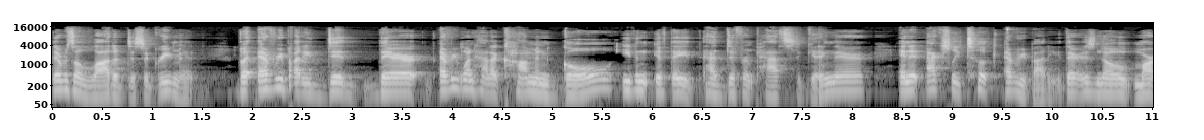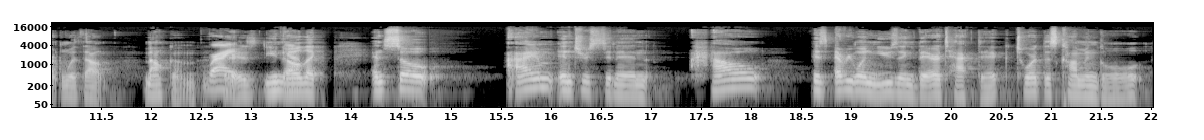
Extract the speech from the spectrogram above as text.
there was a lot of disagreement but everybody did their everyone had a common goal even if they had different paths to getting there. And it actually took everybody. There is no martin without malcolm. Right. There is, you know yeah. like and so i'm interested in how is everyone using their tactic toward this common goal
